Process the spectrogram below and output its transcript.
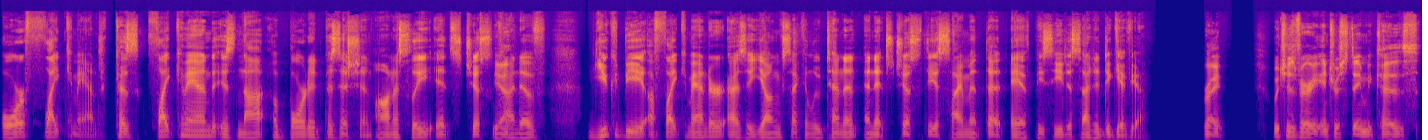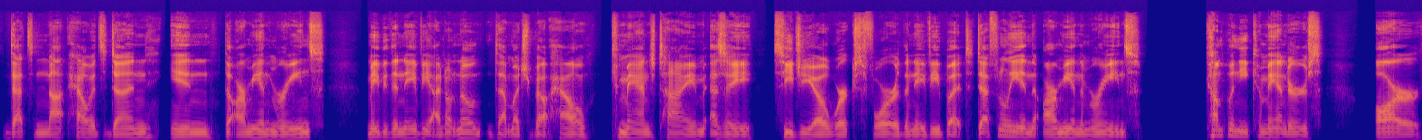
or flight command because flight command is not a boarded position. Honestly, it's just Yeah. kind of you could be a flight commander as a young second lieutenant, and it's just the assignment that AFPC decided to give you. Right. Which is very interesting because that's not how it's done in the Army and the Marines. Maybe the Navy, I don't know that much about how command time as a CGO works for the Navy, but definitely in the Army and the Marines, company commanders are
